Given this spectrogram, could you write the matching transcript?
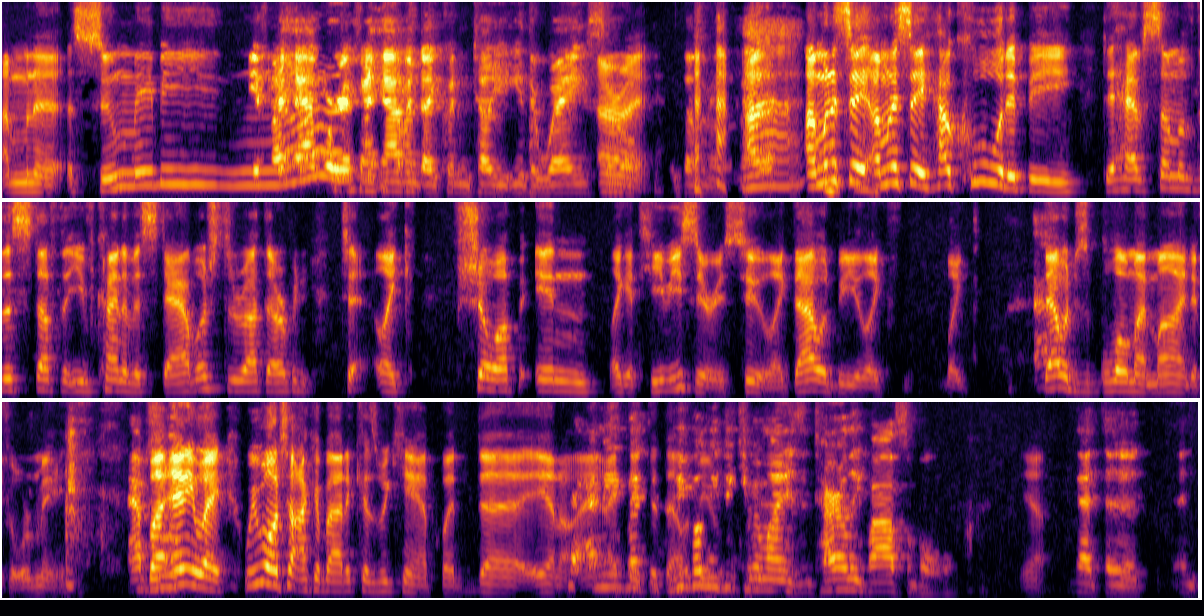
I'm gonna assume maybe If I have or if I haven't, I couldn't tell you either way. So All right. it doesn't really matter. I'm gonna say I'm gonna say how cool would it be to have some of this stuff that you've kind of established throughout the RPG to like show up in like a TV series too. Like that would be like like that would just blow my mind if it were me. But anyway, we won't talk about it because we can't. But uh, you know, I mean, but that that people would need to keep in mind it's entirely possible. Yeah. That the and,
